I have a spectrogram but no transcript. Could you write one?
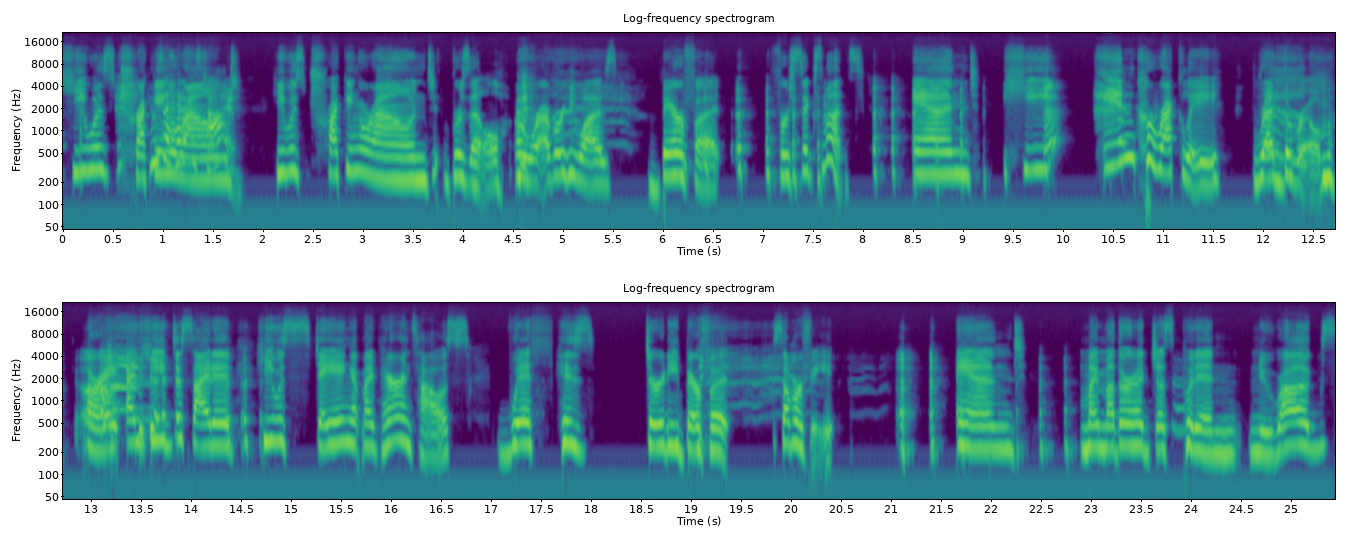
he was He trekking was of his around he was trekking around Brazil or wherever he was barefoot for six months. And he incorrectly read the room. All oh. right. And he decided he was staying at my parents' house with his dirty barefoot summer feet. And my mother had just put in new rugs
